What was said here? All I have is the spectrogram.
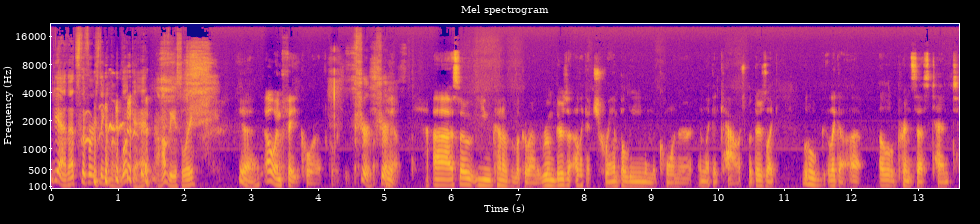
Yeah, that's the first thing I'm gonna look at. Obviously. Yeah. Oh, and Fate Core, of course. Sure. Sure. Yeah. Uh, so you kind of look around the room. There's a, like a trampoline in the corner and like a couch, but there's like little like a, a, a little princess tent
